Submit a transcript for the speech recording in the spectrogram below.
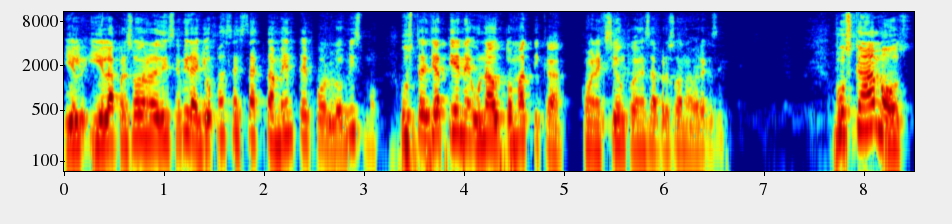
Y, la persona le dice, mira, yo paso exactamente por lo mismo. Usted ya tiene una automática conexión con esa persona, ¿verdad que sí? Buscamos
